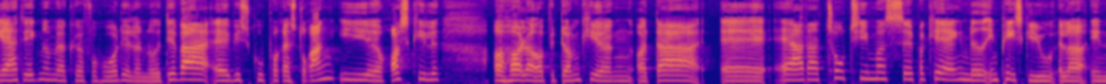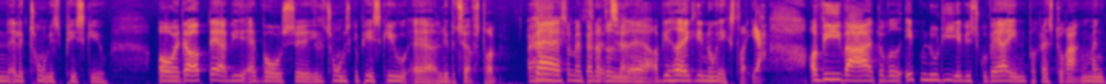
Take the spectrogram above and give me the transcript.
Ja, det er ikke noget med at køre for hurtigt eller noget. Det var, at vi skulle på restaurant i øh, Roskilde og holder op ved Domkirken, og der øh, er der to timers øh, parkering med en p-skive, eller en elektronisk p-skive. Og øh, der opdager vi, at vores øh, elektroniske p-skive er løbet tør for strøm. Ej, Der er simpelthen batteriet satan. er, og vi havde ikke lige nogen ekstra. Ja, og vi var, du ved, et minut i, at vi skulle være inde på restauranten. Man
